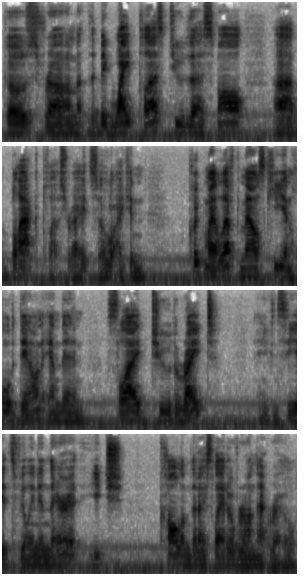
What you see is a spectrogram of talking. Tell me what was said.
goes from the big white plus to the small uh, black plus, right? So I can click my left mouse key and hold it down and then slide to the right and you can see it's filling in there at each column that I slide over on that row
